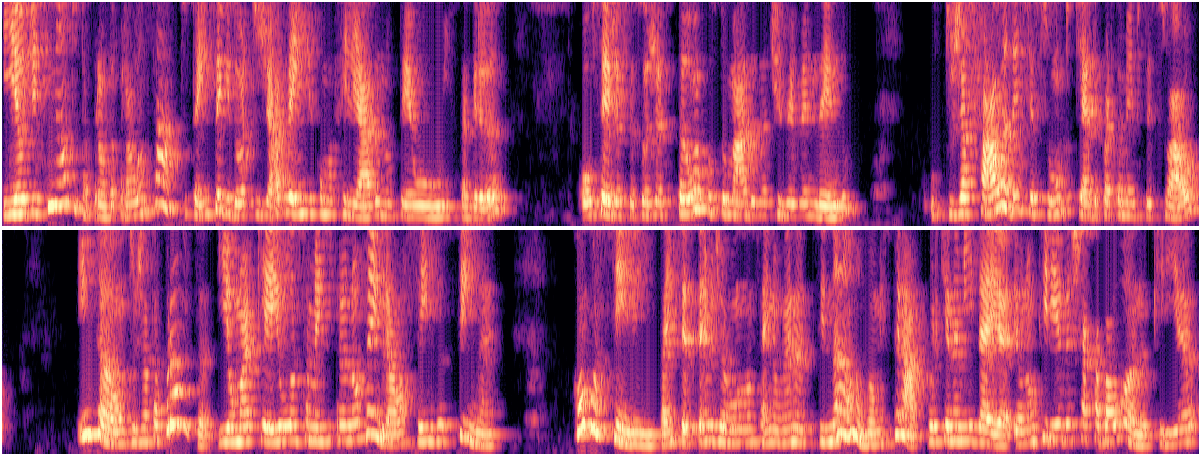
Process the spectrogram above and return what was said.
E eu disse: não, tu tá pronta para lançar. Tu tem seguidor, tu já vende como afiliada no teu Instagram. Ou seja, as pessoas já estão acostumadas a te ver vendendo. Tu já fala desse assunto, que é departamento pessoal. Então, tu já tá pronta. E eu marquei o lançamento para novembro. Ela fez assim, né? Como assim, gente? Tá em setembro, já vamos lançar em novembro? Eu disse, não, não vamos esperar. Porque na minha ideia, eu não queria deixar acabar o ano. Eu queria,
